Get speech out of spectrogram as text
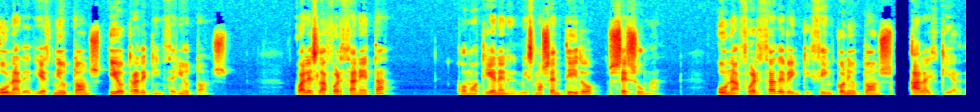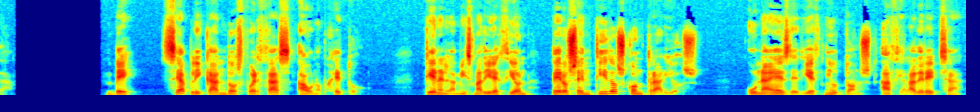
una de 10 newtons y otra de 15 newtons. ¿Cuál es la fuerza neta? Como tienen el mismo sentido, se suman. Una fuerza de 25 newtons a la izquierda. B. Se aplican dos fuerzas a un objeto. Tienen la misma dirección, pero sentidos contrarios. Una es de 10 newtons hacia la derecha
